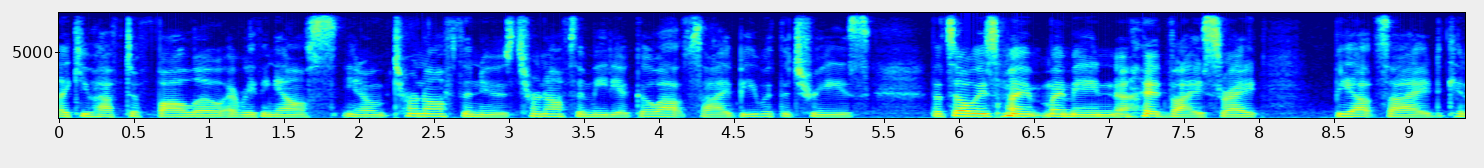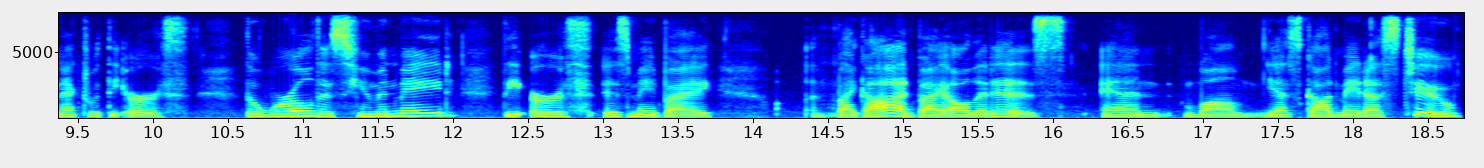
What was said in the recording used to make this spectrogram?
like you have to follow everything else. You know, turn off the news, turn off the media, go outside, be with the trees. That's always my my main uh, advice, right? Be outside, connect with the earth. The world is human made. The earth is made by by God, by all that is. And while yes, God made us too,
